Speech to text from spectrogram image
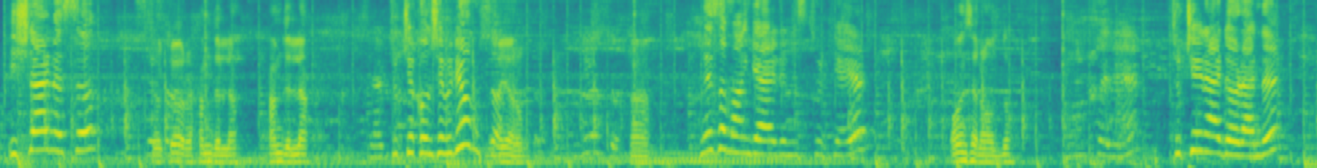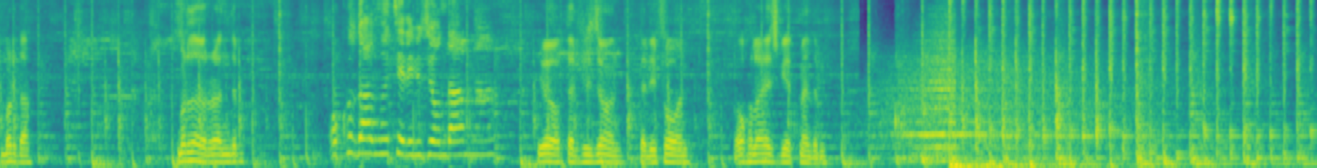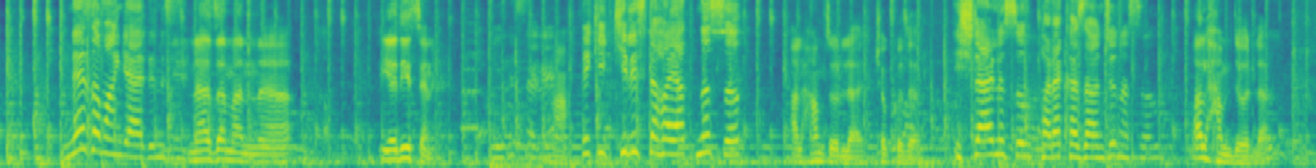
İşler nasıl? Şükür, elhamdülillah. Elhamdülillah. Türkçe konuşabiliyor musun? Biliyorum. Biliyorsun. Ha. Ne zaman geldiniz Türkiye'ye? 10 sene oldu. 10 sene. Türkçeyi nerede öğrendin? Burada. Burada öğrendim. Okuldan mı, televizyondan mı? Yok televizyon, telefon. Okula hiç gitmedim. Ne zaman geldiniz? Ne zaman? E, 7 sene. 7 sene. Ha. Peki kiliste hayat nasıl? Elhamdülillah çok güzel. İşler nasıl? Para kazancı nasıl? Elhamdülillah.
